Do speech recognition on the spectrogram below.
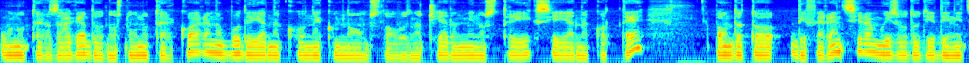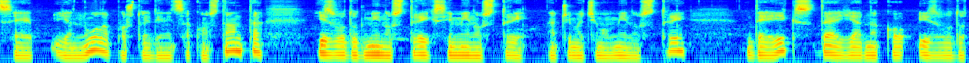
unutar zagrade, odnosno unutar korena, bude jednako nekom novom slovu. Znači 1 minus 3x je jednako t, pa onda to diferenciramo, izvod od jedinice je 0, pošto je jedinica konstanta, izvod od minus 3x je minus 3, znači imat ćemo minus 3, dx, da je jednako izvod od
